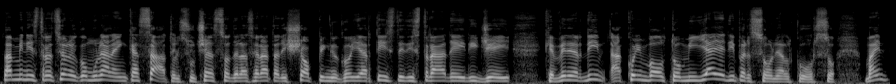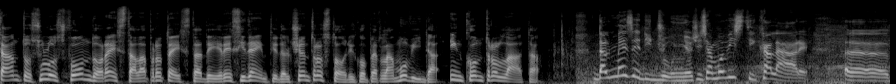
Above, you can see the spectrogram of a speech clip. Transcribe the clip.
L'amministrazione comunale ha incassato il successo della serata di shopping con gli artisti di strada e i DJ, che venerdì ha coinvolto migliaia di persone al corso, ma intanto sullo sfondo resta la protesta dei residenti del centro storico per la movida incontrollata. Dal mese di giugno ci siamo visti calare eh,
